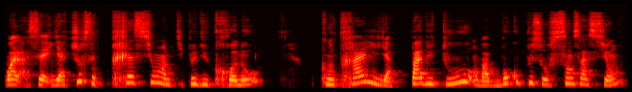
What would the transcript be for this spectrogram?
voilà, il y a toujours cette pression un petit peu du chrono. Trail, il n'y a pas du tout. On va beaucoup plus aux sensations.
